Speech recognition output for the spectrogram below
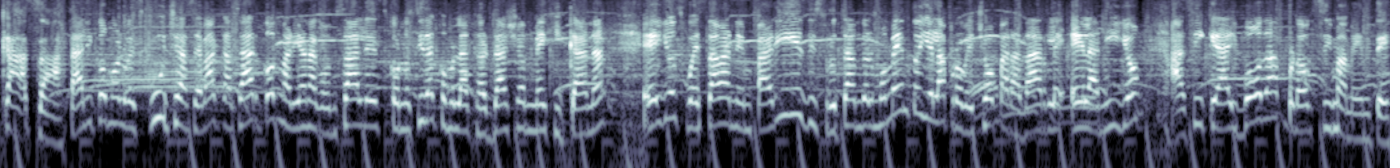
casa. Tal y como lo escucha, se va a casar con Mariana González, conocida como la Kardashian mexicana. Ellos pues estaban en París disfrutando el momento y él aprovechó para darle el anillo. Así que hay boda próximamente.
